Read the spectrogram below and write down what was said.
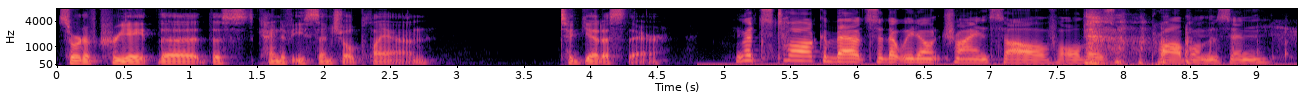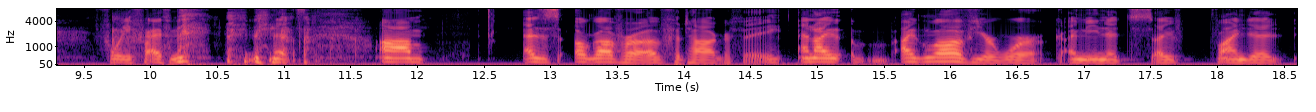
sort of create the this kind of essential plan to get us there? Let's talk about so that we don't try and solve all those problems in 45 minutes. Um, as a lover of photography, and I I love your work. I mean, it's I find it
